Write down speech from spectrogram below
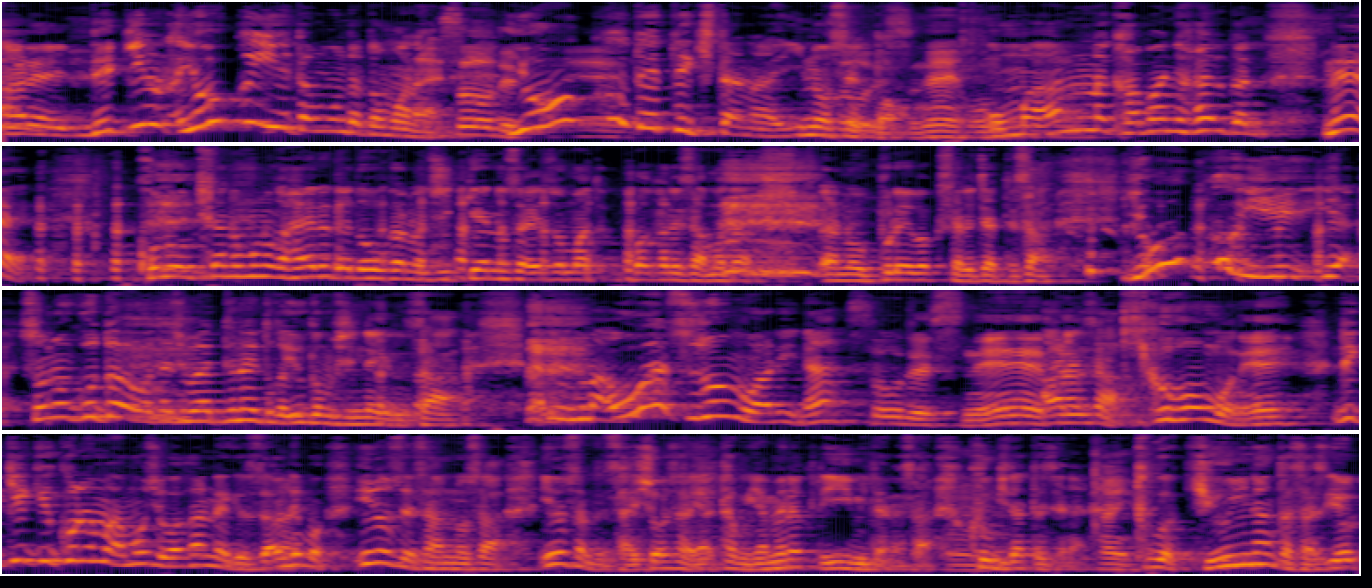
あれ、できるな、よく言えたもんだと思わない？そうですねよく出てきたな、猪瀬と。そうですねお前あんなカバンに入るか、ね この大きさのものが入るかどうかの実験のさ、映像まばかりさ、また、あの、プレイバックされちゃってさ、よく言え、いや、そのことは私もやってないとか言うかもしれないけどさ、まあ、オアスローも悪いな。そうですね。あれさ聞く方もね。で、結局これまあもしわかんないけどさ、でも、猪瀬さんのさ、猪瀬さんって最初はさ、や多分やめなくていいみたいなさ、空気だったじゃない。はいところが急になんかさ、よ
